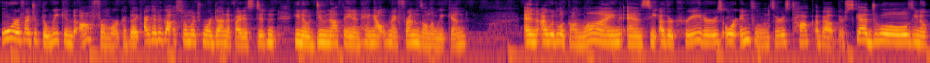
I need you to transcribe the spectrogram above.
Or if I took the weekend off from work, I'd be like, I could have got so much more done if I just didn't, you know, do nothing and hang out with my friends on the weekend. And I would look online and see other creators or influencers talk about their schedules. You know,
